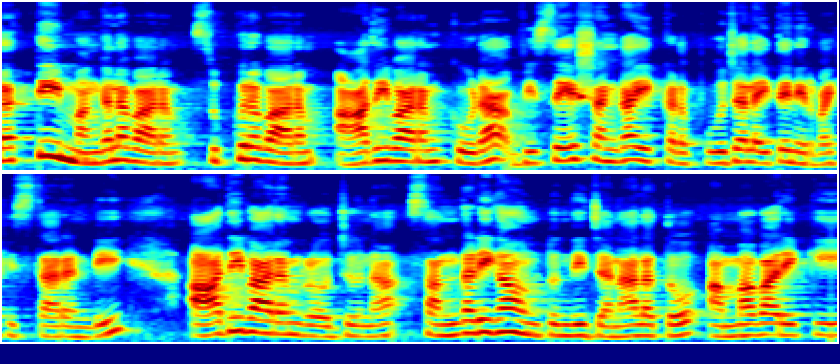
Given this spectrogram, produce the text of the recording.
ప్రతి మంగళవారం శుక్రవారం ఆదివారం కూడా విశేషంగా ఇక్కడ పూజలైతే నిర్వహిస్తారండి. ఆదివారం రోజున సందడిగా ఉంటుంది జనాలతో అమ్మవారికి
